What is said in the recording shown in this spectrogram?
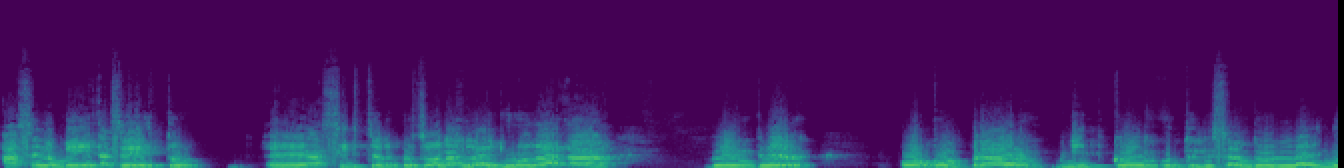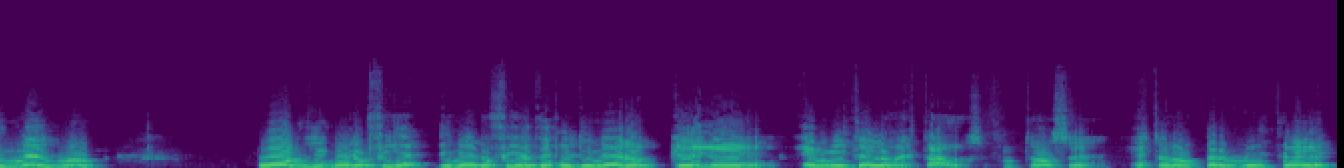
hace, lo, hace esto, eh, asiste a las personas, le ayuda a vender o comprar Bitcoin utilizando Lightning Network por dinero fiat. Dinero fiat es el dinero que emiten los estados. Entonces, esto nos permite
